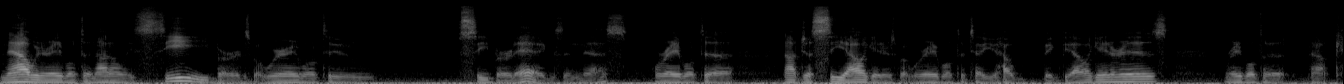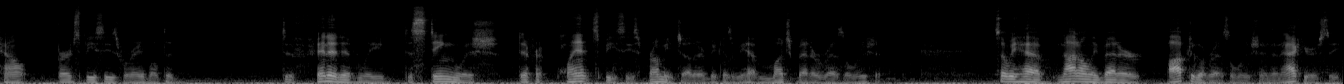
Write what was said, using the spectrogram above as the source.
now we're able to not only see birds, but we're able to see bird eggs and nests. We're able to not just see alligators, but we're able to tell you how big the alligator is. We're able to now count bird species. We're able to definitively distinguish different plant species from each other because we have much better resolution. So we have not only better optical resolution and accuracy,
